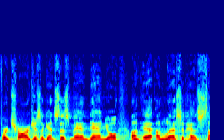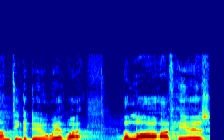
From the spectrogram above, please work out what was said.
for charges against this man, Daniel, unless it has something to do with what? The law of his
